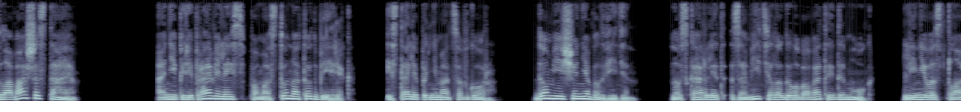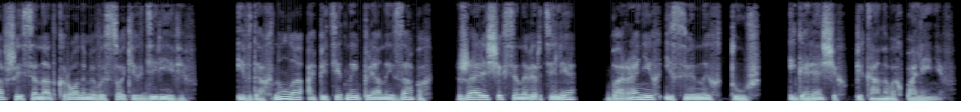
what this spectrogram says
Глава шестая. Они переправились по мосту на тот берег и стали подниматься в гору. Дом еще не был виден, но Скарлетт заметила голубоватый дымок, лениво стлавшийся над кронами высоких деревьев, и вдохнула аппетитный пряный запах жарящихся на вертеле бараньих и свиных туш и горящих пекановых поленьев.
